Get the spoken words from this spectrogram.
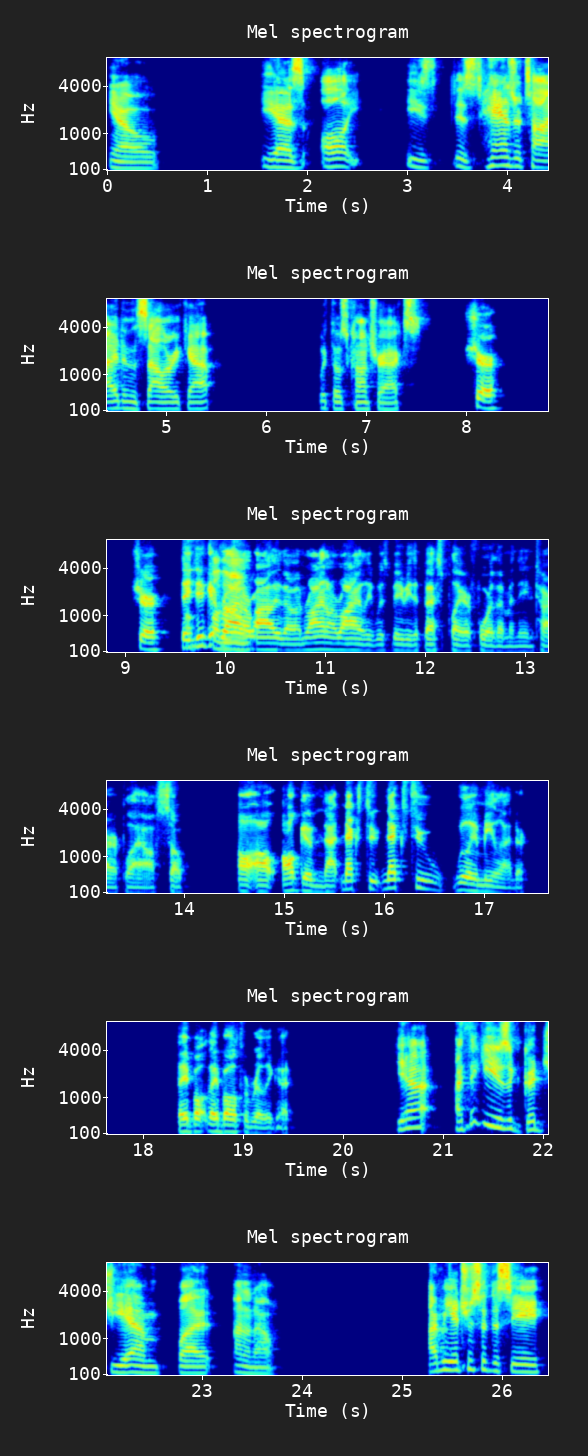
you know he has all he's his hands are tied in the salary cap with those contracts. Sure. Sure. They did get Although, Ryan O'Reilly though, and Ryan O'Reilly was maybe the best player for them in the entire playoffs. So I'll I'll, I'll give him that. Next to next to William Nylander. They both they both were really good. Yeah, I think he is a good GM, but I don't know. I'd be interested to see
